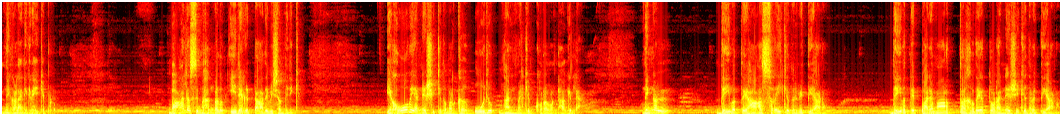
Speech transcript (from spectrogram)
നിങ്ങൾ അനുഗ്രഹിക്കപ്പെടും. ബാലസിംഹങ്ങളും ഇരകിട്ടാതെ വിശന്നിരിക്കും. യഹോവയെ അന്വേഷിക്കുന്നവർക്ക് ഒരു നന്മയ്ക്കും കുറവുണ്ടാകില്ല. നിങ്ങൾ ദൈവത്തെ ആശ്രയിക്കുന്ന ഒരു വ്യക്തിയാണോ? ദൈവത്തെ പരമാർത്ഥ ഹൃദയത്തോട് അന്വേഷിക്കുന്ന വ്യക്തിയാണോ?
